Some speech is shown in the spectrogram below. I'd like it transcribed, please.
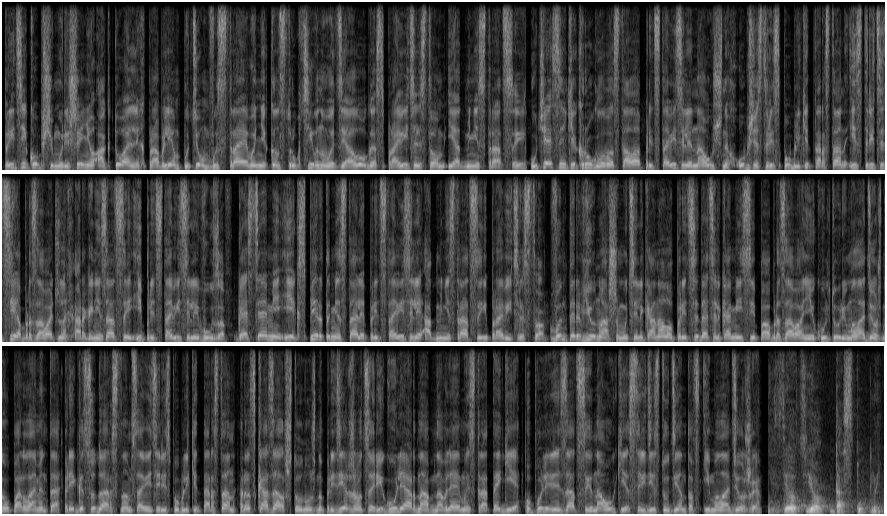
прийти к общему решению актуальных проблем путем выстраивания конструктивного диалога с правительством и администрацией. Участники круглого стола – представители научных обществ Республики Татарстан из 30 образовательных организаций и представителей вузов. Гостями и экспертами стали представители администрации и правительства. В интервью нашему телеканалу председатель комиссии по образованию и культуре молодежного парламента при Государственном совете Республики Татарстан рассказал, что нужно придерживаться регулярно обновляемой стратегии популяризации науки среди студентов и молодежи. Сделать ее доступной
